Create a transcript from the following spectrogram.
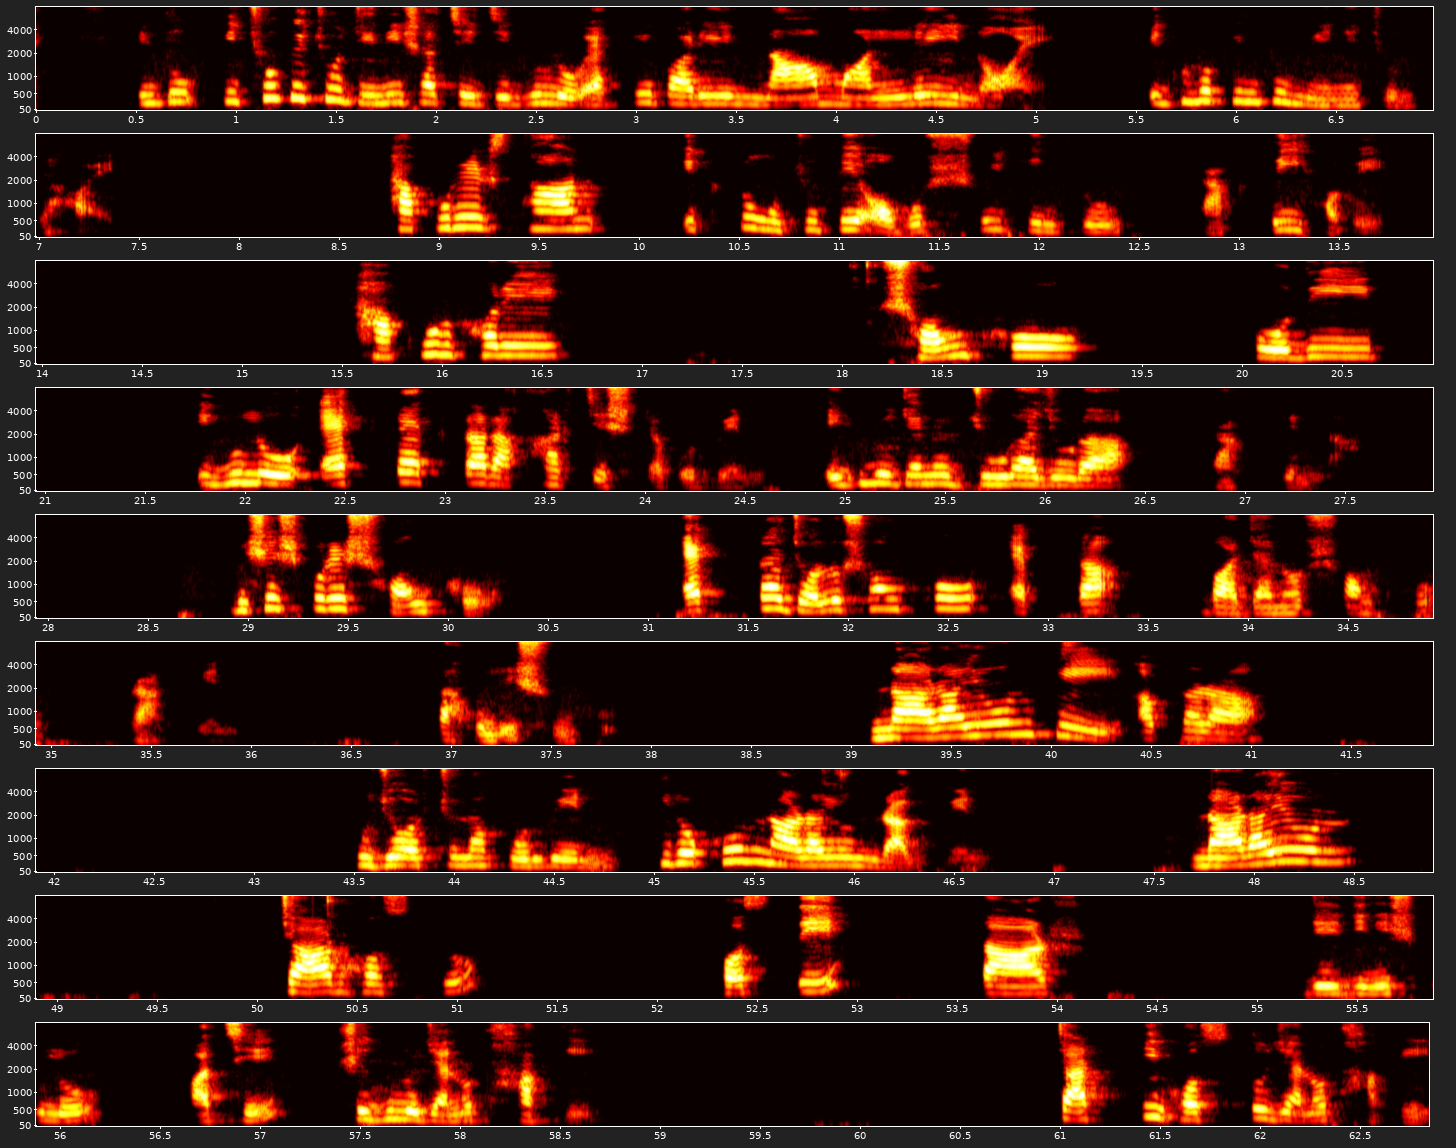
কিন্তু কিছু কিছু জিনিস আছে যেগুলো একেবারে না মানলেই নয়। এগুলো কিন্তু মেনে চলতে হয়। ঠাকুরের স্থান একটু উঁচুতে অবশ্যই কিন্তু রাখতেই হবে। ঠাকুর ঘরে শঙ্খ, প্রদীপ, এগুলো একটা একটা রাখার চেষ্টা করবেন। এগুলো যেন জোড়া জোড়া রাখবেন না। বিশেষ করে শঙ্খ। একটা জলশঙ্খ, একটা বাজানোর শঙ্খ রাখবেন। তাহলে শুভ। নারায়ণকে আপনারা পুজো অর্চনা করবেন, কীরকম নারায়ণ রাখবেন? নারায়ণ চার হস্ত, হস্তে তার যে জিনিসগুলো আছে, সেগুলো যেন থাকে। চারটি হস্ত যেন থাকে।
